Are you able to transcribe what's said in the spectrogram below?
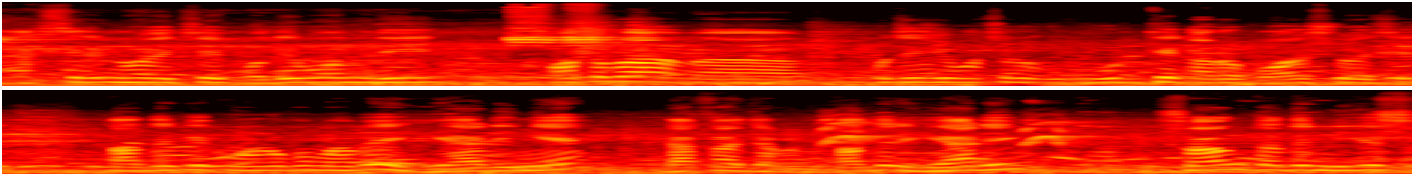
অ্যাক্সিডেন্ট হয়েছে, প্রতিবন্ধী অথবা পঁচিশ বছর ঊর্ধ্বে কারও বয়স রয়েছে তাদেরকে কোনো রকমভাবে হিয়ারিংয়ে ডাকা যাবে না। তাদের হিয়ারিং স্বয়ং তাদের নিজস্ব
